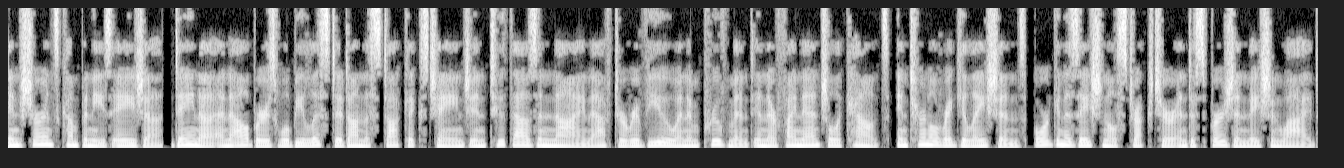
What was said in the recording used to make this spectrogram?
Insurance companies Asia, Dana and Alborz will be listed on the stock exchange in 2009 after review and improvement in their financial accounts, internal regulations, organizational structure and dispersion nationwide.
